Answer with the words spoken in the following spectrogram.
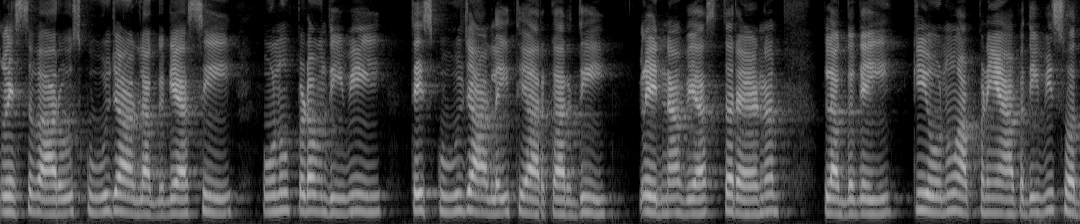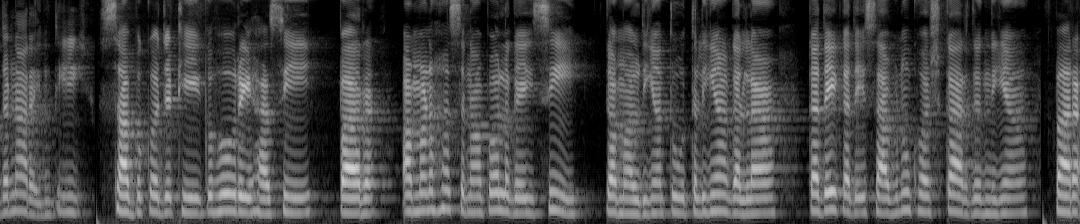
ਇਸ ਵਾਰ ਉਹ ਸਕੂਲ ਜਾਣ ਲੱਗ ਗਿਆ ਸੀ। ਉਹਨੂੰ ਪੜਾਉਂਦੀ ਵੀ ਤੇ ਸਕੂਲ ਜਾਣ ਲਈ ਤਿਆਰ ਕਰਦੀ। ਇੰਨਾ ਵਿਅਸਤ ਰਹਿਣ ਲੱਗ ਗਈ ਕਿ ਉਹਨੂੰ ਆਪਣੇ ਆਪ ਦੀ ਵੀ ਸੁੱਧ ਨਾ ਰਹਿੰਦੀ। ਸਭ ਕੁਝ ਠੀਕ ਹੋ ਰਿਹਾ ਸੀ, ਪਰ ਅਮਨ ਹੱਸਣਾ ਭੁੱਲ ਗਈ ਸੀ। ਕਮਲ ਦੀਆਂ ਤੂਤਲੀਆਂ ਗੱਲਾਂ ਕਦੇ-ਕਦੇ ਸਭ ਨੂੰ ਖੁਸ਼ ਕਰ ਦਿੰਦੀਆਂ। ਪਰ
